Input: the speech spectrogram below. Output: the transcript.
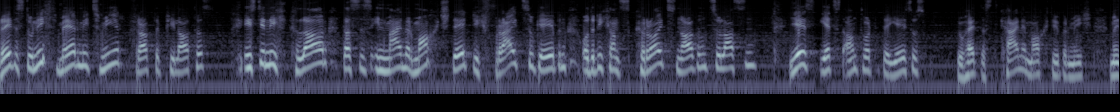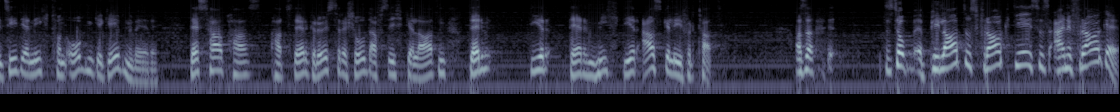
Redest du nicht mehr mit mir? fragte Pilatus. Ist dir nicht klar, dass es in meiner Macht steht, dich freizugeben oder dich ans Kreuz nageln zu lassen? Jetzt antwortete Jesus, du hättest keine Macht über mich, wenn sie dir nicht von oben gegeben wäre. Deshalb hat der größere Schuld auf sich geladen, der, dir, der mich dir ausgeliefert hat. Also, so, Pilatus fragt Jesus eine Frage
